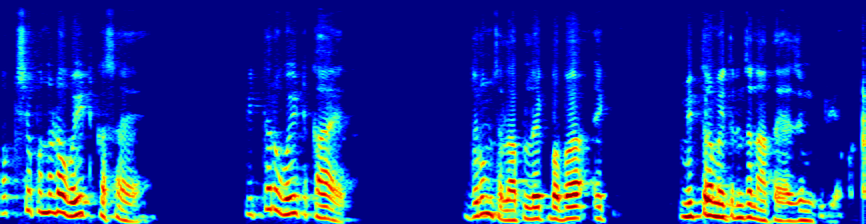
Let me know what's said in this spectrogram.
पक्ष पंधरा वाईट कसा आहे? पितर वाईट काय आहेत? धरून चला आपलं एक बाबा एक मित्र मैत्रिणीचं नातं आहे अजिम करूया आपण.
